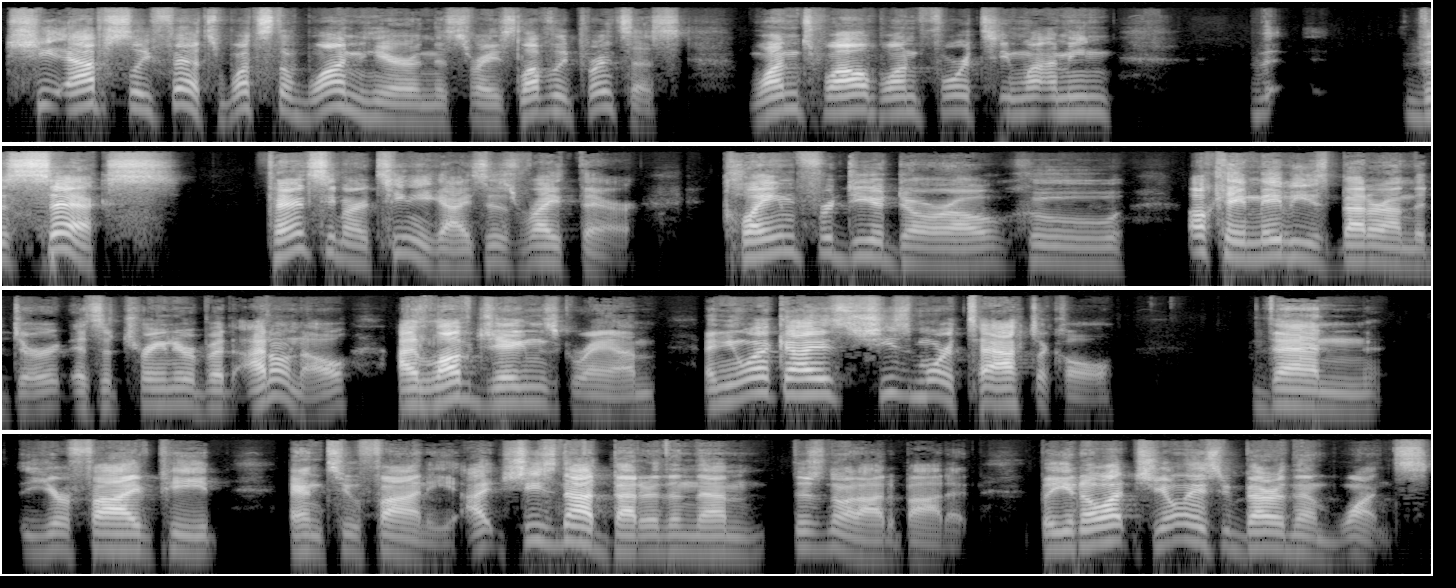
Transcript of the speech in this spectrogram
she absolutely fits. What's the one here in this race? Lovely Princess. 112, 114. one- I mean, the, the six, Fancy Martini, guys, is right there. Claim for Diodoro, who okay, maybe he's better on the dirt as a trainer, but I don't know. I love James Graham. And you know what, guys? She's more tactical than your five Pete and Tufani. I, she's not better than them. There's no doubt about it. But you know what? She only has to be better than them once.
